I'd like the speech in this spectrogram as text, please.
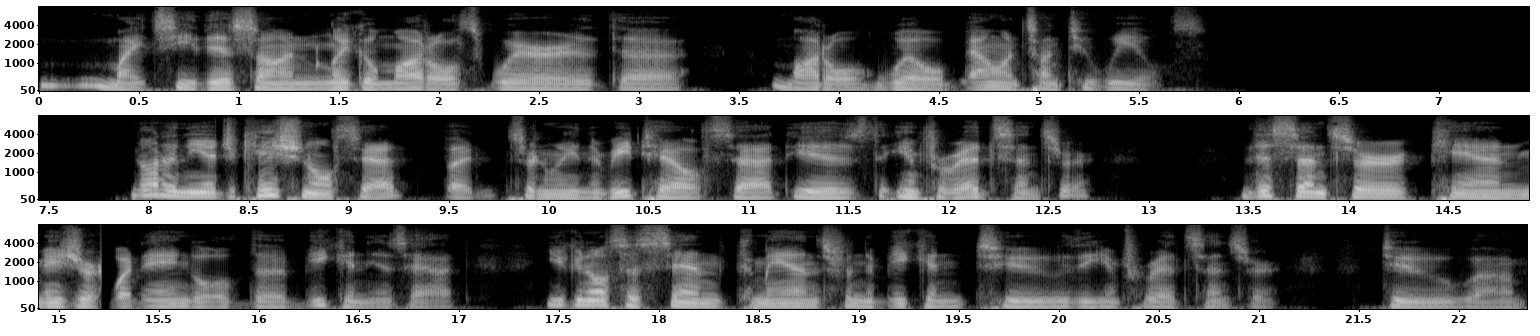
might see this on LEGO models where the model will balance on two wheels. Not in the educational set, but certainly in the retail set, is the infrared sensor. This sensor can measure what angle the beacon is at. You can also send commands from the beacon to the infrared sensor to um,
